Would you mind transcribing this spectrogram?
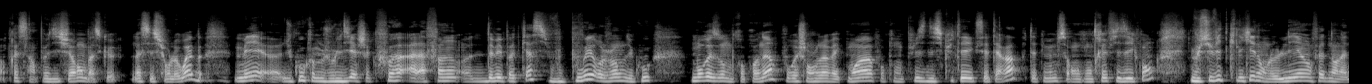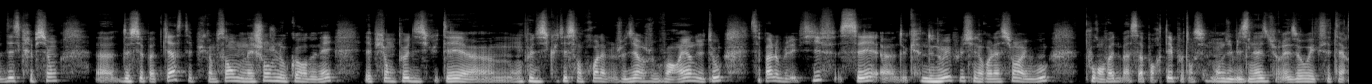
Après c'est un peu différent parce que là c'est sur le web, mais euh, du coup comme je vous le dis à chaque fois à la fin euh, de mes podcasts, vous pouvez rejoindre du coup mon réseau d'entrepreneurs pour échanger avec moi, pour qu'on puisse discuter, etc. Peut-être même se rencontrer physiquement. Il vous suffit de cliquer dans le lien en fait dans la description euh, de ce podcast, et puis comme ça on échange nos coordonnées, et puis on peut discuter, on peut discuter sans problème. Je veux dire, je vous vends rien du tout. C'est pas l'objectif, c'est de, de nouer plus une relation avec vous pour en fait bah, s'apporter potentiellement du business, du réseau, etc.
